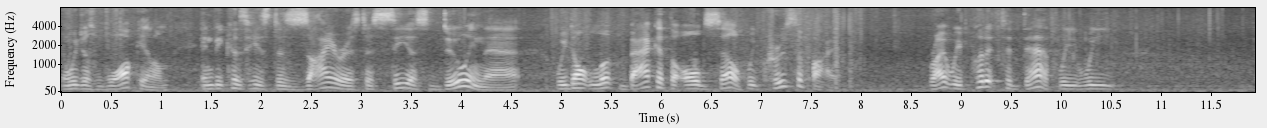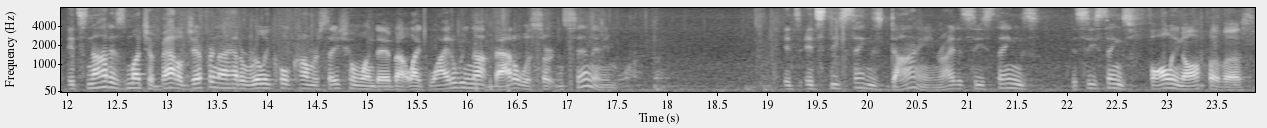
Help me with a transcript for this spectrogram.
and we just walk in them. And because His desire is to see us doing that, we don't look back at the old self. We crucify it, right? We put it to death. We we it's not as much a battle. Jeffrey and I had a really cool conversation one day about like why do we not battle with certain sin anymore? It's it's these things dying, right? It's these things it's these things falling off of us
